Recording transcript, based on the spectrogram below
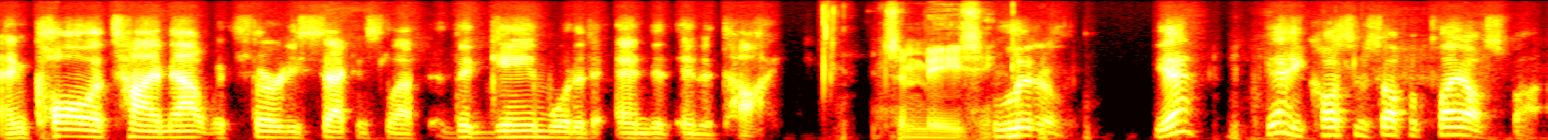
and call a timeout with 30 seconds left, the game would have ended in a tie. It's amazing. Literally. Yeah. Yeah. He cost himself a playoff spot.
